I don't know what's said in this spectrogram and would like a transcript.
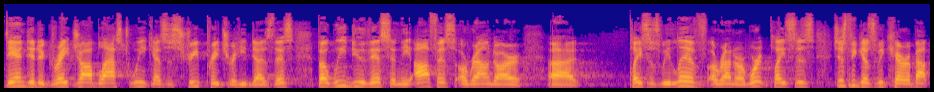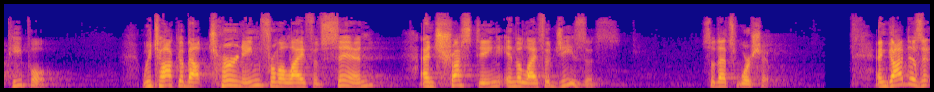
Dan did a great job last week as a street preacher. He does this, but we do this in the office, around our uh, places we live, around our workplaces, just because we care about people. We talk about turning from a life of sin and trusting in the life of Jesus. So that's worship. And God doesn't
